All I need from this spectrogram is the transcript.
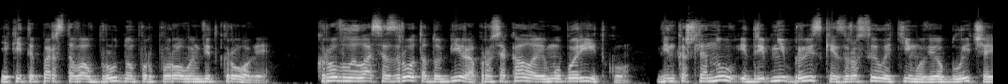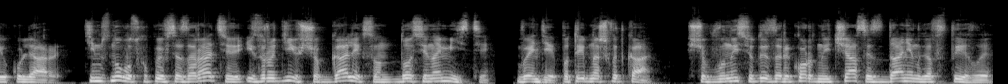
який тепер ставав брудно-пурпуровим від крові. Кров лилася з рота до біра, просякала йому борідку. Він кашлянув, і дрібні бризки зросили Тімові обличчя й окуляри. Тім знову схопився за рацію і зродів, що Галіксон досі на місці. Венді, потрібна швидка, щоб вони сюди за рекордний час із Данінга встигли.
